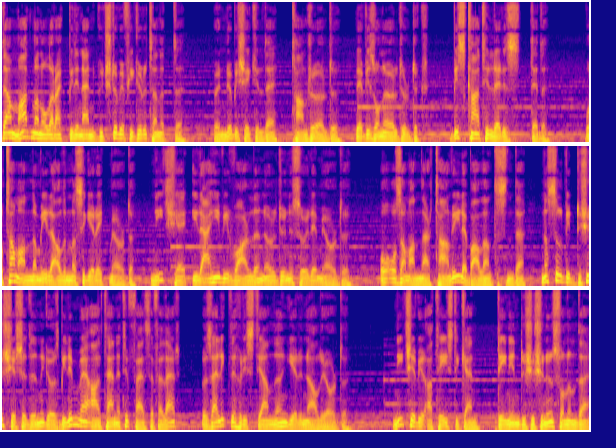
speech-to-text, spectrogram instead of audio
da madman olarak bilinen güçlü bir figürü tanıttı. Ünlü bir şekilde Tanrı öldü ve biz onu öldürdük. Biz katilleriz dedi. Bu tam anlamıyla alınması gerekmiyordu. Nietzsche ilahi bir varlığın öldüğünü söylemiyordu. O o zamanlar Tanrı ile bağlantısında nasıl bir düşüş yaşadığını göz bilim ve alternatif felsefeler özellikle Hristiyanlığın yerini alıyordu. Nietzsche bir ateist iken dinin düşüşünün sonunda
